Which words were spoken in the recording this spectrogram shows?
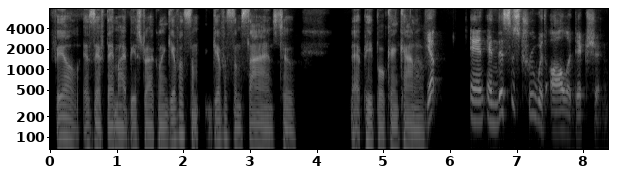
feel as if they might be struggling, give us some give us some signs to that people can kind of Yep. And and this is true with all addiction.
